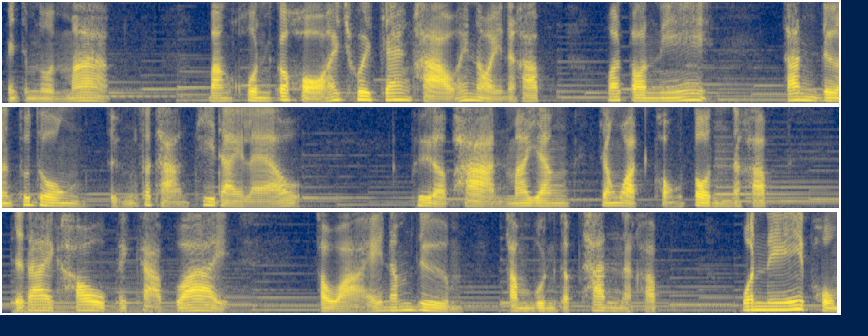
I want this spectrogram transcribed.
เป็นจำนวนมาก บางคนก็ขอให้ช่วยแจ้งข่าวให้หน่อยนะครับ ว่าตอนนี้ท่านเดินทุดงถึงสถานที่ใดแล้วเผื่อผ่านมายัง จังหวัดของตนนะครับ จะได้เข้าไปกราบไหว้ ถวายน้ำดื่มทำบุญกับท่านนะครับ วันนี้ผม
